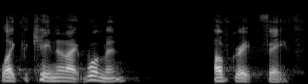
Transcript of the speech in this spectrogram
like the Canaanite woman, of great faith.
